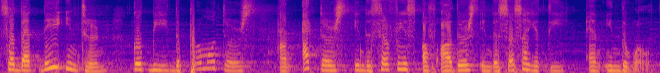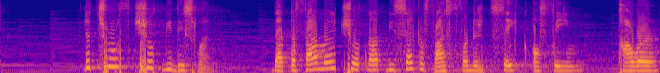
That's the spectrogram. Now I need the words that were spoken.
so that they in turn could be the promoters and actors in the service of others in the society and in the world. The truth should be this one that the family should not be sacrificed for the sake of fame, power,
